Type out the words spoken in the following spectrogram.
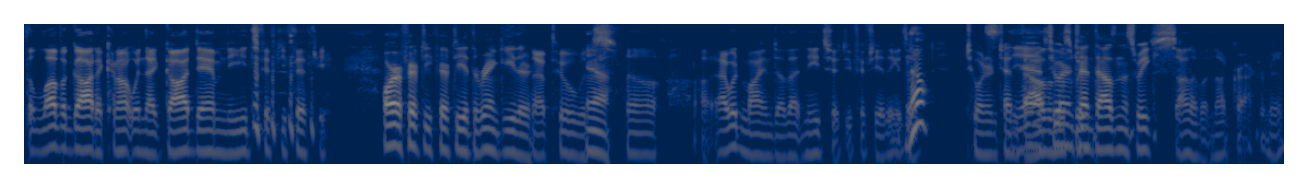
the love of God, I cannot win that goddamn needs 50-50. Or a 50 50 at the rink either. that too. Yeah. Uh, I wouldn't mind uh, that needs 50-50. I think it's No. like 210,000 Yeah, 210,000 this week. Son of a nutcracker, man.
